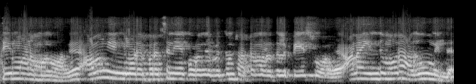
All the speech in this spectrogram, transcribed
தீர்மானம் பண்ணுவாங்க. அவங்க எங்களுடைய பிரச்சனையை குறைஞ்சபட்சம் சட்டமன்றத்துல பேசுவாங்க. ஆனா இந்த முறை அதுவும் இல்லை.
